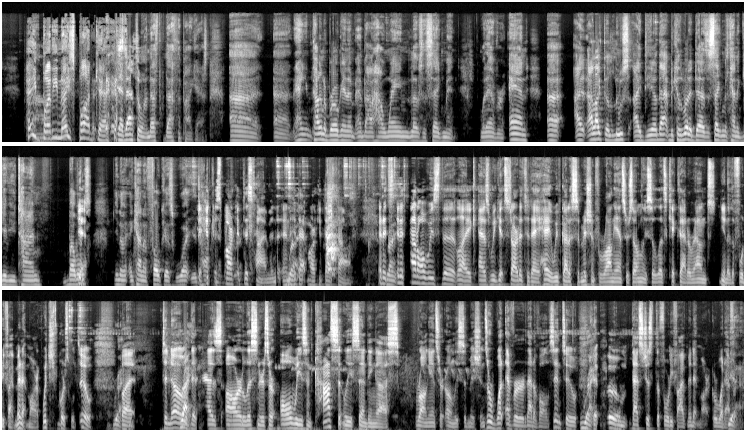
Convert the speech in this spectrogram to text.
Hey, Um, buddy, nice podcast. Yeah, that's the one. That's that's the podcast. Uh, uh, hanging talking to Brogan about how Wayne loves the segment, whatever. And uh, I I like the loose idea of that because what it does, the segments kind of give you time bubbles, Yeah. you know, and kind of focus what you're to talking hit this about. mark at this time and, and Right. hit that mark at that time. And it's Right. and it's not always the like as we get started today, hey, we've got a submission for wrong answers only, so let's kick that around, you know, the 45 minute mark, which of course we'll do. Right. But to know that as our listeners are always and constantly sending us wrong answer only submissions or whatever that evolves into, right. that boom, that's just the 45 minute mark or whatever. Yeah.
